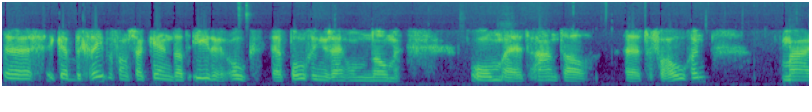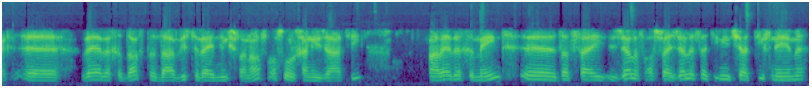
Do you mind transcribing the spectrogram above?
Uh, ik heb begrepen van Saken dat eerder ook uh, pogingen zijn ondernomen om het aantal te verhogen. Maar wij hebben gedacht, en daar wisten wij niks van af als organisatie. Maar we hebben gemeend dat wij zelf, als wij zelf het initiatief nemen...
